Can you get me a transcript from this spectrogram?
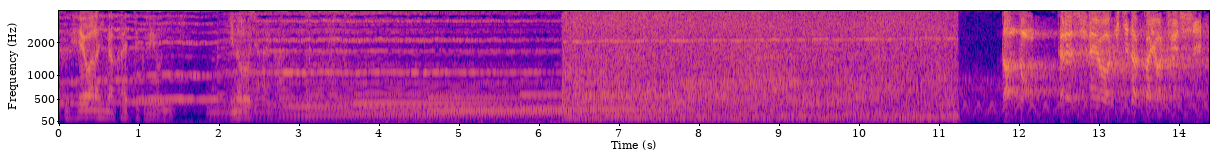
く平和な日が帰ってくるように祈ろうじゃないか奪回を中止し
